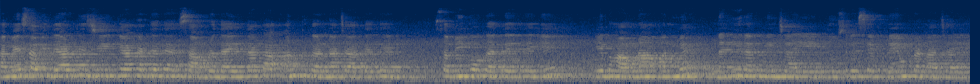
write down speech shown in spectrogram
हमेशा विद्यार्थी जी क्या करते थे? सांप्रदायिकता का अंत करना चाहते थे। सभी को कहते थे कि ये भावना मन में नहीं रखनी चाहिए, एक दूसरे से प्रेम करना चाहिए।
